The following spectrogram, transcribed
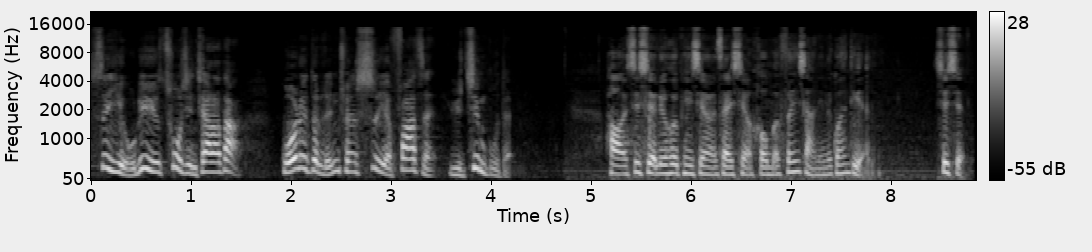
是有利于促进加拿大国内的人权事业发展与进步的。好，谢谢刘和平先生在线和我们分享您的观点，谢谢。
